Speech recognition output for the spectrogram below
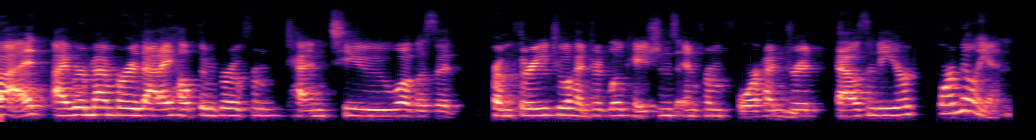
but I remember that I helped them grow from 10 to what was it? From 30 to 100 locations and from 400,000 a year, to 4 million.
